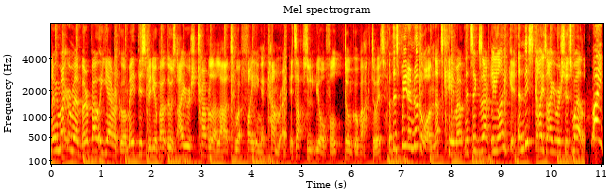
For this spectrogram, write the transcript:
Now, you might remember, about a year ago, I made this video about those Irish traveller lads who are fighting a camera. It's absolutely awful, don't go back to it. But there's been another one that's came out and it's exactly like it. And this guy's Irish as well. Right,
